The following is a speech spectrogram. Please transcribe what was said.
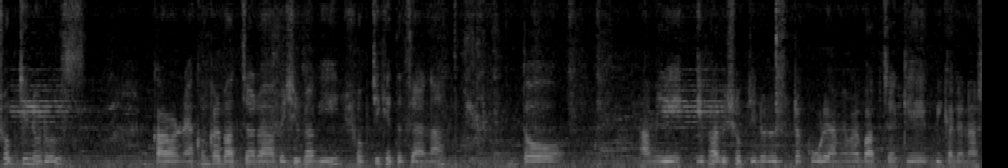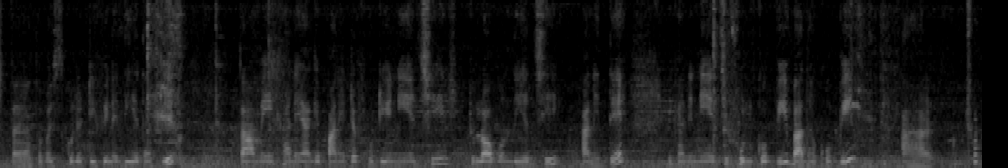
সবজি নুডলস কারণ এখনকার বাচ্চারা বেশিরভাগই সবজি খেতে চায় না। তো আমি এভাবে সবজি নুডলসটা করে আমি আমার বাচ্চাকে বিকালে নাস্তায় অথবা স্কুলে টিফিনে দিয়ে থাকি। তা আমি এখানে আগে পানিটা ফুটিয়ে নিয়েছি, একটু লবণ দিয়েছি পানিতে। এখানে নিয়েছি ফুলকপি, বাঁধাকপি আর ছোট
